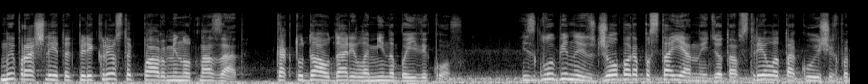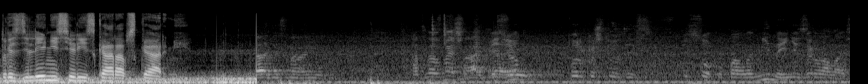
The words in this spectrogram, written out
Мы прошли этот перекресток пару минут назад, как туда ударила мина боевиков. Из глубины из Джобара постоянно идет обстрел атакующих подразделений сирийской арабской армии. Однозначно везет, только что здесь песок упала мина и не взорвалась.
